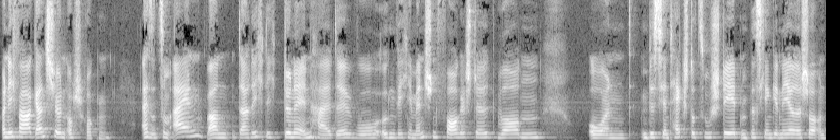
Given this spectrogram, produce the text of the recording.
Und ich war ganz schön erschrocken. Also zum einen waren da richtig dünne Inhalte, wo irgendwelche Menschen vorgestellt wurden und ein bisschen Text dazu steht, ein bisschen generischer und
